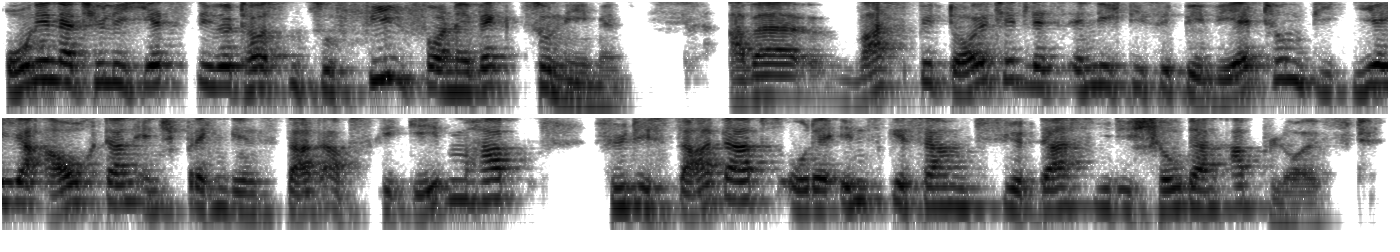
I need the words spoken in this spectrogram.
Ohne natürlich jetzt, lieber Thorsten, zu viel vorne wegzunehmen. Aber was bedeutet letztendlich diese Bewertung, die ihr ja auch dann entsprechend den Startups gegeben habt, für die Startups oder insgesamt für das, wie die Show dann abläuft?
